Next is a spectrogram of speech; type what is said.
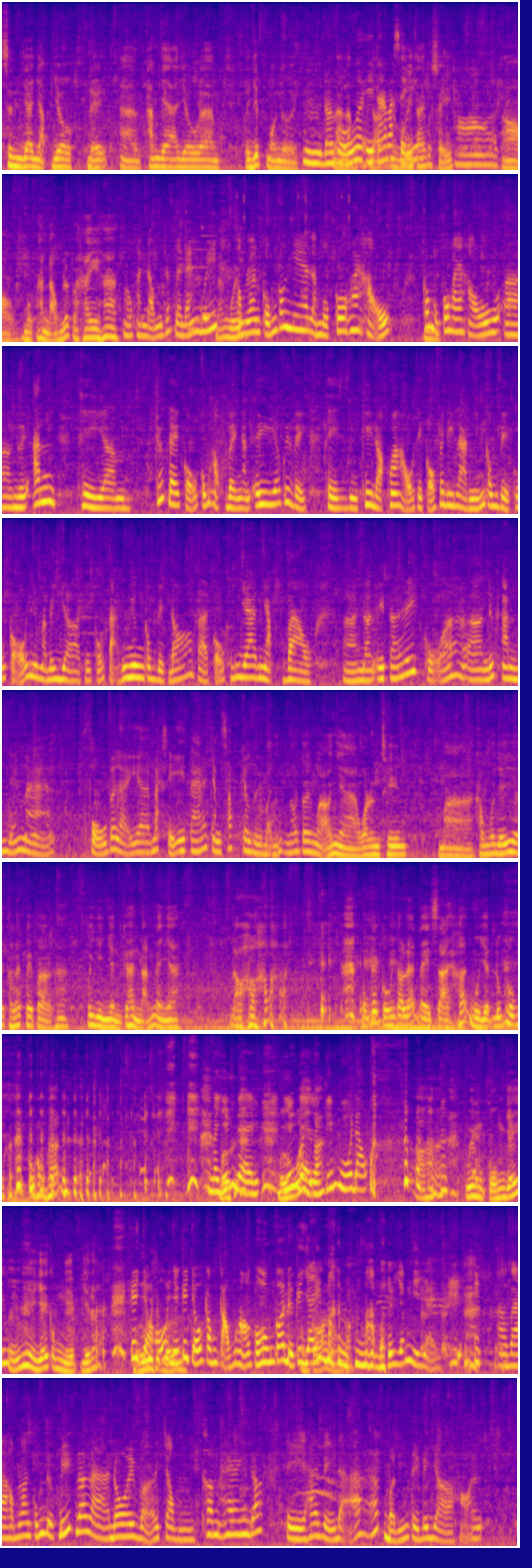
xin gia nhập vô để à, tham gia vô à, để giúp mọi người Ừ, đội là ngũ làm- y tá bác đội ngũ sĩ y tá bác sĩ Ồ, Ồ, một hành động rất là hay ha một hành động rất là đáng quý. Đáng quý. Hồng Loan cũng có nghe là một cô hoa hậu có Ừ. một cô hoa hậu à, người Anh thì à, trước đây cổ cũng học về ngành y á quý vị thì khi đoạt hoa hậu thì cổ phải đi làm những công việc của cổ nhưng mà bây giờ thì cổ tạm ngưng công việc đó và cổ cũng gia nhập vào à, nền y tế của à, nước Anh để mà phụ với lại à, bác sĩ y tá chăm sóc cho người bệnh. Nói tới mà ở nhà quarantine mà không có giấy toilet paper ha có gì nhìn cái hình ảnh này nha. Đó. Một cái cuộn toilet này xài hết mùa dịch luôn không? Cũng không hết. Mà vấn đề vấn đề là ta? kiếm mua ở đâu à, nguyên một cuộn giấy mà giống như giấy công nghiệp vậy đó. Cái Bự chỗ những cái chỗ công cộng họ cũng không có được cái Không giấy có mà mà bự giống như vậy. À, và hồng loan cũng được biết đó là đôi vợ chồng thơm hang đó thì hai vị đã hết bệnh thì bây giờ họ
